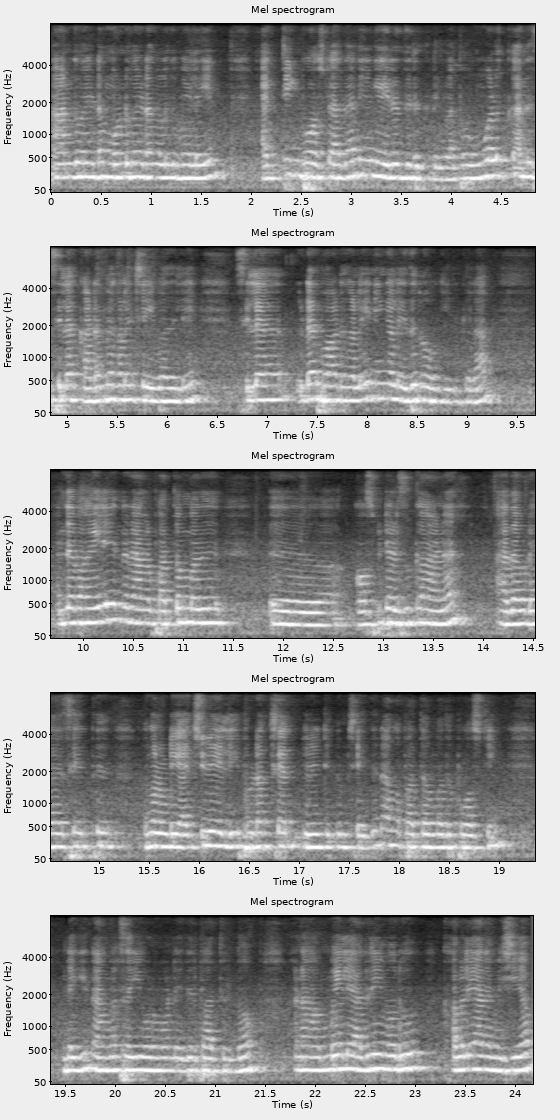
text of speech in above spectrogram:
நான்கு வருடம் மூன்று வருடங்களுக்கு மேலேயும் ஆக்டிங் போஸ்டாக தான் நீங்கள் இருந்திருக்கிறீங்களா அப்போ உங்களுக்கு அந்த சில கடமைகளை செய்வதிலே சில இடர்பாடுகளை நீங்கள் எதிர்நோக்கி இருக்கலாம் அந்த வகையில் இன்று நாங்கள் பத்தொன்பது ஹாஸ்பிட்டல்ஸுக்கான அதோட சேர்த்து எங்களுடைய அச்சுவேலி ப்ரொடக்ஷன் யூனிட்டுக்கும் சேர்த்து நாங்கள் பத்தொன்பது போஸ்டிங் இன்றைக்கி நாங்கள் செய்யணும்னு எதிர்பார்த்துருந்தோம். ஆனால் உண்மையிலே அதுலேயும் ஒரு கவலையான விஷயம்.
